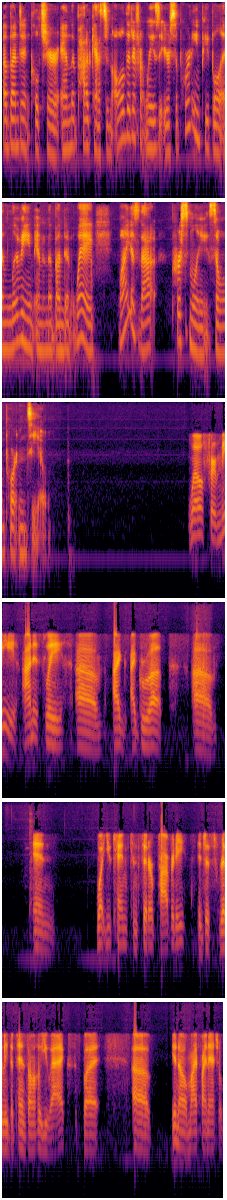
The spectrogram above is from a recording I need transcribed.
abundant culture and the podcast and all the different ways that you're supporting people and living in an abundant way why is that personally so important to you? Well, for me, honestly, um, I I grew up um, in what you can consider poverty. It just really depends on who you ask. But uh, you know, my financial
